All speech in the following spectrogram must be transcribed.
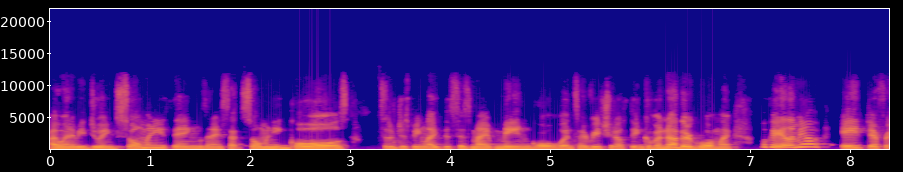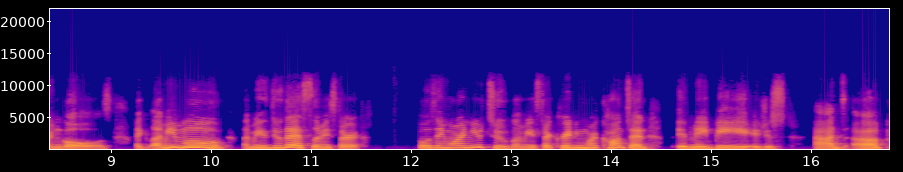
I want to be doing so many things and I set so many goals instead of just being like, this is my main goal. Once I reach it, I'll think of another goal. I'm like, okay, let me have eight different goals. Like, let me move. Let me do this. Let me start posting more on YouTube. Let me start creating more content. It may be, it just adds up.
